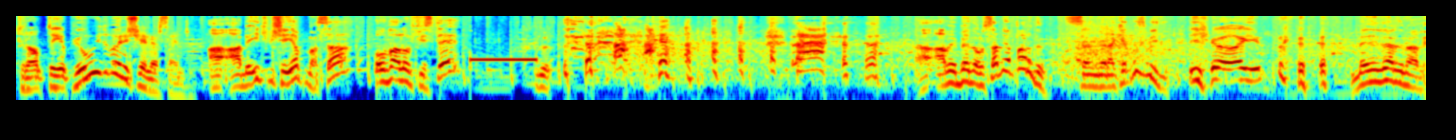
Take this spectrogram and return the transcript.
Trump da yapıyor muydu böyle şeyler sence? A- abi hiçbir şey yapmasa Oval Ofis'te... Dur. A- abi ben olsam yapardım. Sen merak etmez miydin? ya hayır. Ben ederdim abi.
